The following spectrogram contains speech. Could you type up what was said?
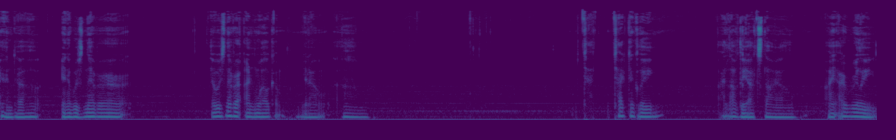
And uh, and it was never. It was never unwelcome, you know. Um, te technically, I love the art style. I I really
